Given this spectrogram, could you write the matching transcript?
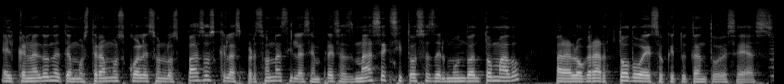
el canal donde te mostramos cuáles son los pasos que las personas y las empresas más exitosas del mundo han tomado para lograr todo eso que tú tanto deseas.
